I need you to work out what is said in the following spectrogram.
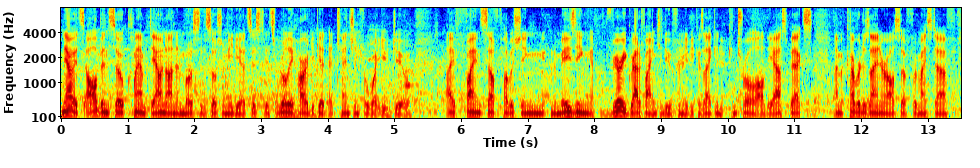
Now it's all been so clamped down on in most of the social media. It's just it's really hard to get attention for what you do. I find self publishing an amazing, very gratifying to do for me because I can control all the aspects. I'm a cover designer also for my stuff.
